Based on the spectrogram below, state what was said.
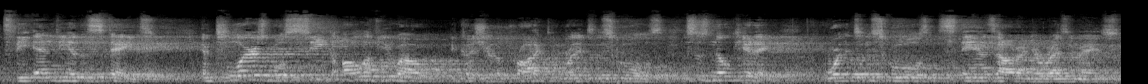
it's the envy of the state. Employers will seek all of you out because you're the product of Worthington Schools. This is no kidding. Worthington Schools stands out on your resumes.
